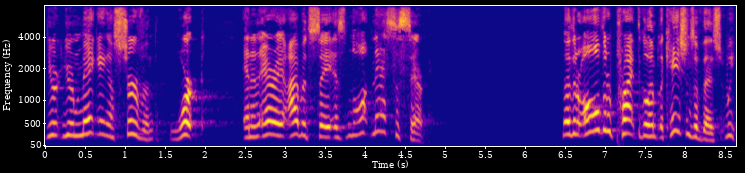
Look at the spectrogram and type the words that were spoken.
You're, you're making a servant work in an area I would say is not necessary. Now, there are all the practical implications of this. We,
